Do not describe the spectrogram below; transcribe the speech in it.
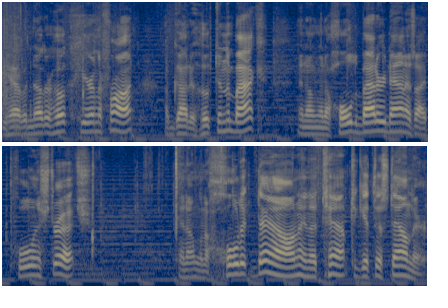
You have another hook here in the front. I've got it hooked in the back and I'm gonna hold the battery down as I pull and stretch and I'm gonna hold it down and attempt to get this down there.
